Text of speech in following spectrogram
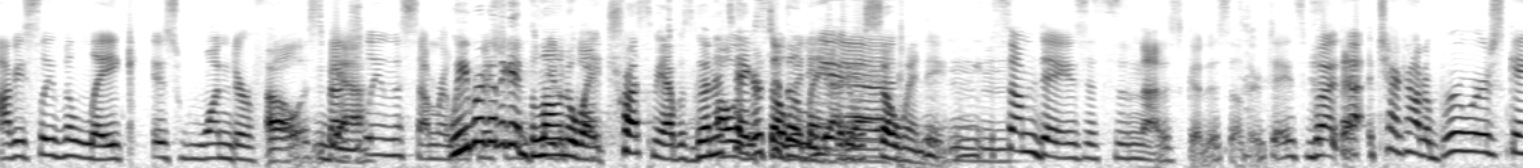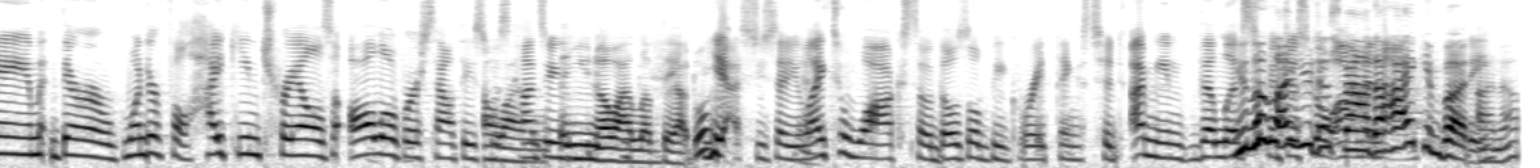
Obviously, the lake is wonderful, Oh, especially yeah. in the summer. We were going to get blown beautiful. away. Trust me, I was going to Oh, take her was to the windy. lake, but it was so windy. Mm, Some days it's not as good as other days, but uh, check out a Brewers game. There are wonderful hiking trails all over southeast Oh, I- Wisconsin. and you know I love the outdoors. Yes, you said you like to walk, so those will be great things to. I mean, the list. You look could like just you just found a hiking buddy. I know.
